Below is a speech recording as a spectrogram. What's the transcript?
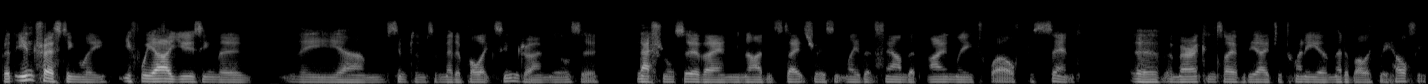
But interestingly, if we are using the the um, symptoms of metabolic syndrome, there was a national survey in the United States recently that found that only 12% of Americans over the age of 20 are metabolically healthy.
